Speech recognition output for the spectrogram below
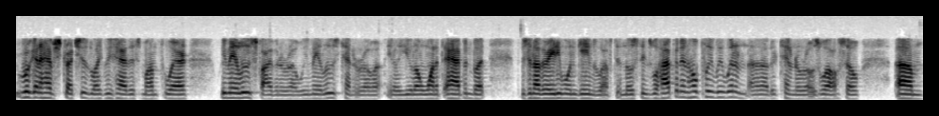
we're going to have stretches like we've had this month where we may lose five in a row, we may lose 10 in a row. You know, you don't want it to happen, but there's another 81 games left, and those things will happen, and hopefully we win another 10 in a row as well. So um,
